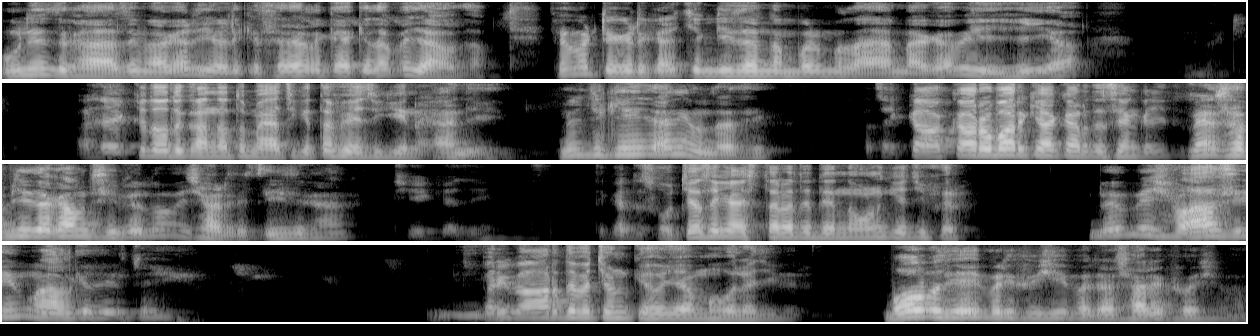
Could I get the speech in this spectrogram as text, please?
ਉਹਨੇ ਦਿਖਾਇਆ ਤੇ ਮੈਂ ਕਿਹਾ ਰਿਜ਼ਲਟ ਕਿੱਥੇ ਦਾ ਲੱਗਾ ਕਹਿੰਦਾ ਪੰਜਾਬ ਦਾ। ਫਿਰ ਮੈਂ ਟਿਕਟ ਕਰ ਚੰਗੀ ਦਾ ਨੰਬਰ ਮਿਲਾਇਆ ਮੈਂ ਕਿਹਾ ਵੀ ਇਹੀ ਆ। ਅੱਛਾ ਇੱਕ ਦੋ ਦੁਕਾਨਾਂ ਤੋਂ ਮੈਚ ਕੀਤਾ ਫੇਰ ਯਕੀਨ ਆਇਆ? ਹਾਂਜੀ। ਮੈਨੂੰ ਯਕੀਨ ਜਾਂ ਨਹੀਂ ਹੁੰਦਾ ਸੀ। ਅੱਛਾ ਕਾ- ਕਾਰੋਬਾਰ ਕੀ ਕਰਦੇ ਸੀ ਅੰਕਲ ਜੀ? ਮੈਂ ਸਬਜ਼ੀ ਦਾ ਕੰਮ ਸੀ ਪਹਿਲਾਂ ਮੈਂ ਛੱਡ ਦਿੱਤੀ ਸੀ ਦੁਕਾਨ। ਠੀਕ ਹੈ ਜੀ। ਤੇ ਕਦੇ ਸੋਚਿਆ ਸੀਗਾ ਇਸ ਤਰ੍ਹਾਂ ਦੇ ਦਿਨ ਆਉਣਗੇ ਜੀ ਫਿਰ? ਮੈਂ ਵਿਸ਼ਵਾਸ ਸੀ ਮਾਲਕ ਦੇ ਉੱਤੇ। ਪਰਿਵਾਰ ਦੇ ਵਿੱਚ ਹੁਣ ਕਿਹੋ ਜਿਹਾ ਮਾਹੌਲ ਹੈ ਜੀ? ਫਿਰ ਬਹੁਤ ਵਧੀਆ ਜੀ ਬੜੀ ਖੁਸ਼ੀ ਪਤਾ ਸਾਰੇ ਖੁਸ਼ ਹੋ।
